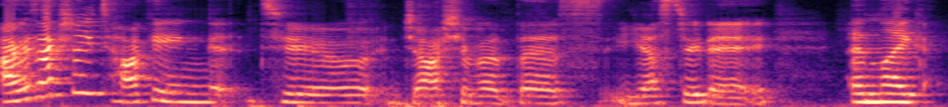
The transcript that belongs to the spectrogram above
I was actually talking to Josh about this yesterday, and like,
